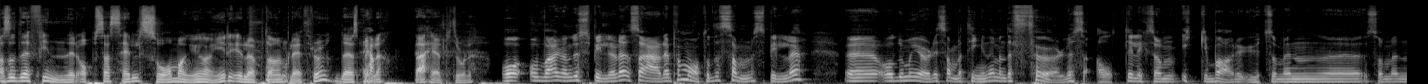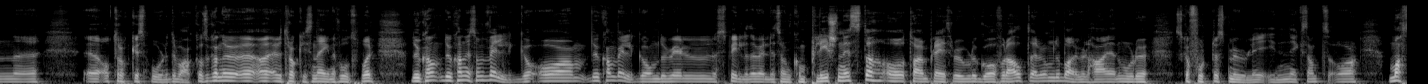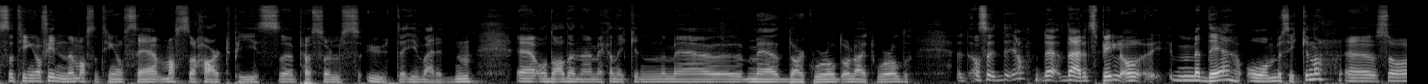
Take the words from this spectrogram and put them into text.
Altså, det finner opp seg selv så mange ganger i løpet av en playthrough, det spillet. Ja. Det er helt utrolig. Og, og, hver gang du spiller det, så er det på en måte det samme spillet, og du må gjøre de samme tingene, men det føles alltid liksom ikke bare ut som en, uh, som en uh, Å tråkke sporene tilbake, og så kan du Eller tråkke sine egne fotspor. Du kan, du kan, liksom velge å Du kan velge om du vil spille det veldig sånn completionist, da, og ta en playthrough hvor du går for alt, eller om du bare vil ha en hvor du skal fortest mulig inn, ikke sant. Og masse ting å finne, masse ting å se, masse heartpiece puzzles ute i verden, og da denne mekanikken med, med, Dark World og Light World. Altså, ja, det, det, er et spill, og med det og musikken, da, eh, så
